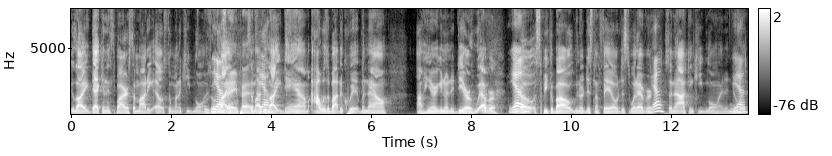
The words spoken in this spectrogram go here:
like that can inspire somebody else to want to keep going. Who's on Yeah. the Like, same path. Somebody Yeah. be like, "Damn, I was about to quit, but now I'm hearing, you know, Nadir or whoever, Yeah. you know, speak about, you know, this done failed, this whatever. Yeah. So now I can keep going and do Yeah, it.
